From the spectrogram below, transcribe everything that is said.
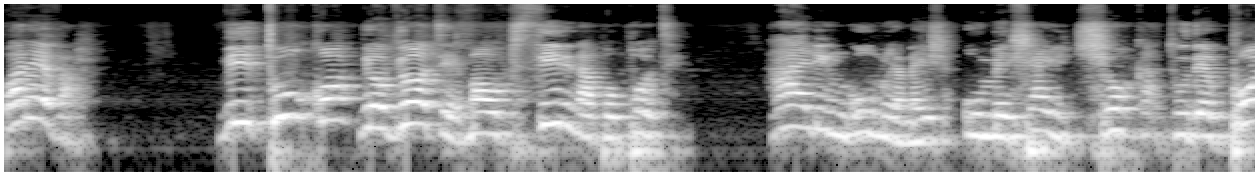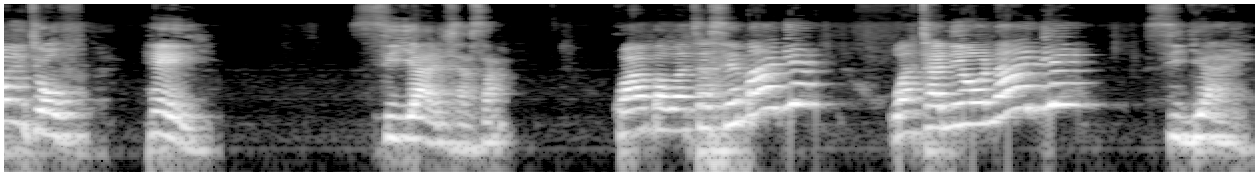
whatever. Vituko vyovyote maofisini na popote. Hali ngumu ya maisha. Umeshaichoka to the point of hey sijali sasa. Kwamba watasemaje? Watanionaje? Sijali.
